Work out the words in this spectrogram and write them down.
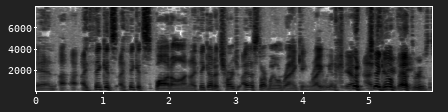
and I, I, think it's I think it's spot on. I think I got to charge. I got to start my own ranking, right? We got to yep, check out bathrooms.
